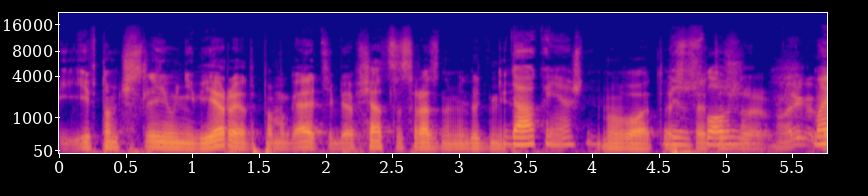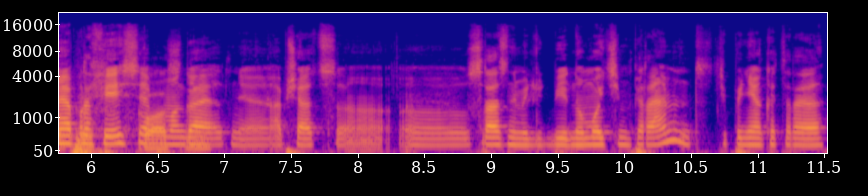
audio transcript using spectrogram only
и в том числе и универы, это помогает тебе общаться с разными людьми. Да, конечно. Ну вот, безусловно. Же, смотри, Моя профессия классный. помогает мне общаться э, с разными людьми, но мой темперамент, типа некоторая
